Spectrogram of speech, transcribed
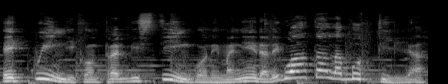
e quindi contraddistinguono in maniera adeguata la bottiglia.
